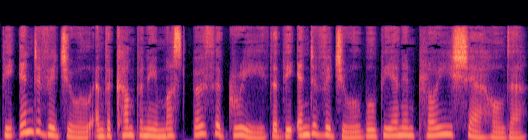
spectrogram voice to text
The individual and the company must both agree that the individual will be an employee shareholder.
